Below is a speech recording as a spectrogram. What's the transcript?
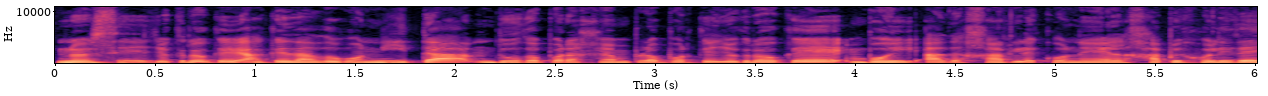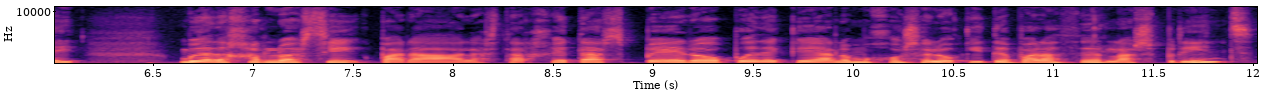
No sé, yo creo que ha quedado bonita. Dudo, por ejemplo, porque yo creo que voy a dejarle con el Happy Holiday. Voy a dejarlo así para las tarjetas, pero puede que a lo mejor se lo quite para hacer las prints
